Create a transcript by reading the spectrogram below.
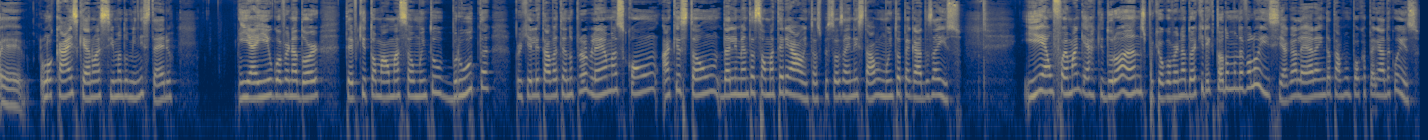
é, locais que eram acima do ministério. E aí o governador teve que tomar uma ação muito bruta, porque ele estava tendo problemas com a questão da alimentação material. Então as pessoas ainda estavam muito apegadas a isso. E é foi uma guerra que durou anos, porque o governador queria que todo mundo evoluísse, e a galera ainda estava um pouco apegada com isso.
